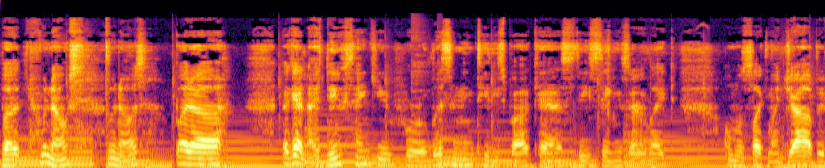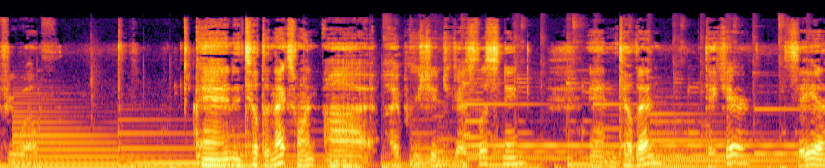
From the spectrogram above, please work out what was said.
But who knows? Who knows? But uh again, I do thank you for listening to these podcasts. These things are like almost like my job, if you will. And until the next one, uh, I appreciate you guys listening. And until then, take care. See ya.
